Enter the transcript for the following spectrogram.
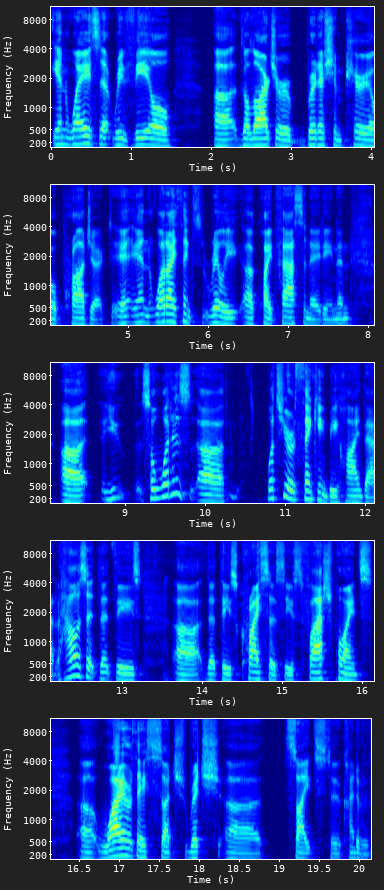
in ways that reveal uh, the larger British imperial project, and, and what I think is really uh, quite fascinating. And uh, you, so what is uh, what's your thinking behind that? How is it that these uh, that these crises, these flashpoints, why are they such rich sites to kind of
